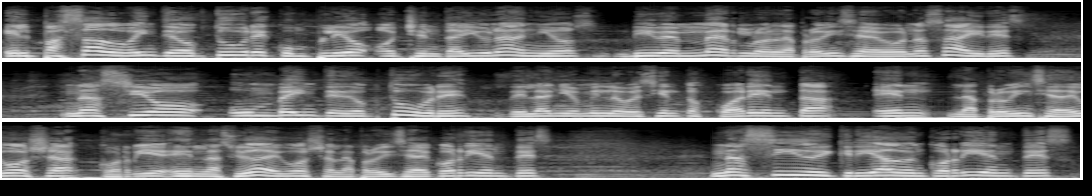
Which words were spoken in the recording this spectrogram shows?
El pasado 20 de octubre cumplió 81 años, vive en Merlo, en la provincia de Buenos Aires. Nació un 20 de octubre del año 1940 en la provincia de Goya, en la ciudad de Goya, en la provincia de Corrientes. Nacido y criado en Corrientes,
